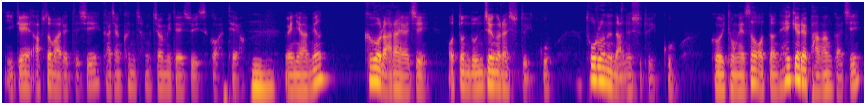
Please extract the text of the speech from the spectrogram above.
이게 앞서 말했듯이 가장 큰 장점이 될 수 있을 것 같아요. 음. 왜냐하면 그걸 알아야지 어떤 논쟁을 할 수도 있고 토론을 나눌 수도 있고 그걸 통해서 어떤 해결의 방안까지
